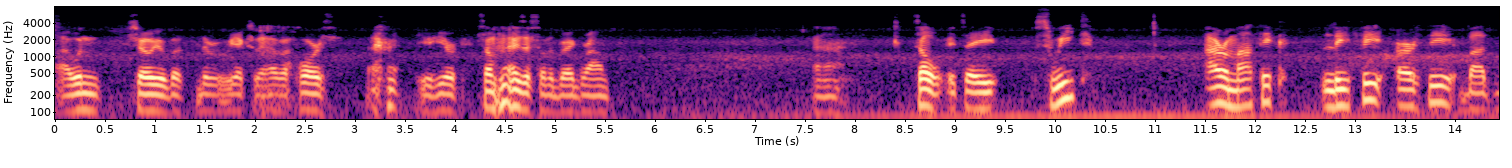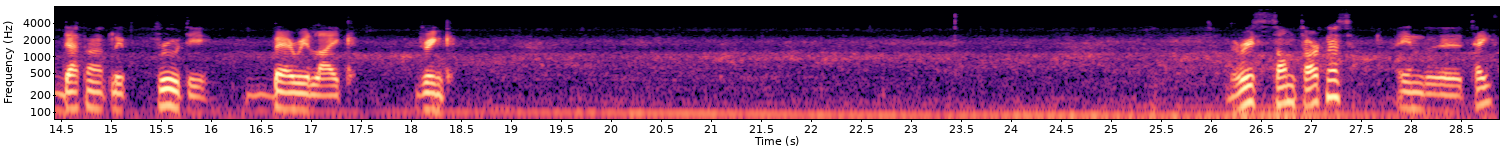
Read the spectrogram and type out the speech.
I wouldn't show you but there, we actually have a horse. You hear some noises on the background. Uh, so it's a sweet aromatic leafy earthy but definitely fruity berry like drink. There is some tartness in the taste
